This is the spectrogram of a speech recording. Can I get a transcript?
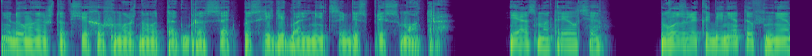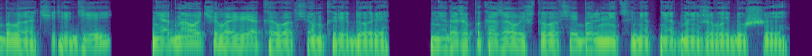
Не думаю, что психов можно вот так бросать посреди больницы без присмотра. Я осмотрелся. Возле кабинетов не было очередей, ни одного человека во всем коридоре. Мне даже показалось, что во всей больнице нет ни одной живой души,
